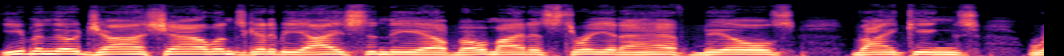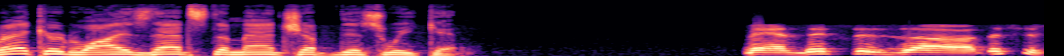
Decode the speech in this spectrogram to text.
even though Josh Allen's going to be icing the elbow, minus three and a half Bills, Vikings. Record wise, that's the matchup this weekend. Man, this is uh, this is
